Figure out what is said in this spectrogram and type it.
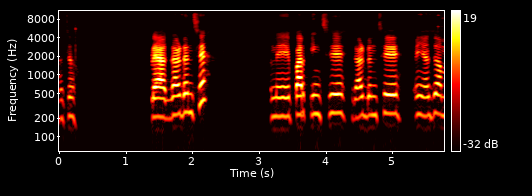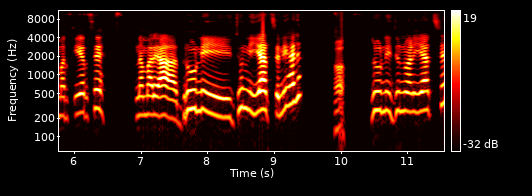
આ જો. આપણે આ ગાર્ડન છે અને પાર્કિંગ છે ગાર્ડન છે. અહીંયા જો અમારે કેર છે અને અમારે આ ધ્રુવની જૂની યાદ છે નહીં હાજે હા. ધ્રુવની જૂનવાણી યાદ છે.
